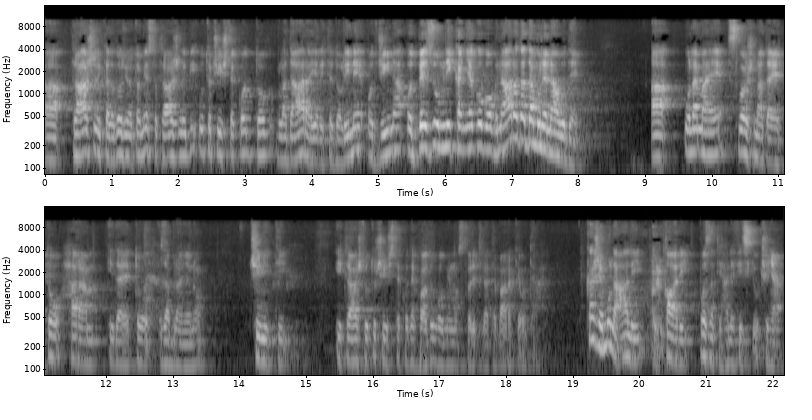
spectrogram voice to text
a, tražili, kada dođu na to mjesto, tražili bi utočište kod tog vladara, jeli te doline, od džina, od bezumnika njegovog naroda da mu ne naude. A ulema je složna da je to haram i da je to zabranjeno činiti i tražiti utočište kod nekoga drugog mimo stvoritelja te barake o Kaže Mula Ali Al-Qari, poznati hanefijski učenjak.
